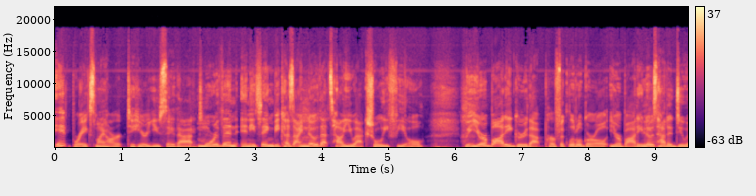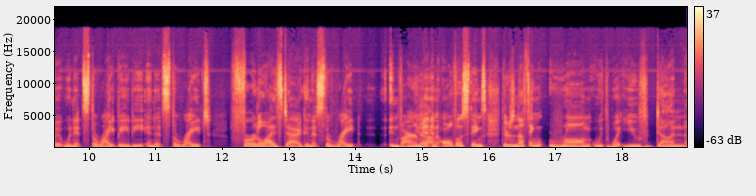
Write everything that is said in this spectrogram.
it breaks my heart to hear you say that more than anything, because I know that's how you actually feel. Mm-hmm. But your body grew that perfect little girl. Your body knows how to do it when it's the right baby and it's the right fertilized egg and it's the right environment Yeah. and all those things. There's nothing wrong with what you've done.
